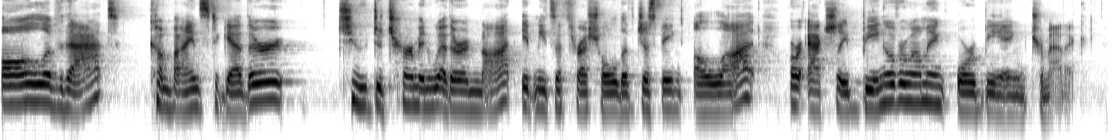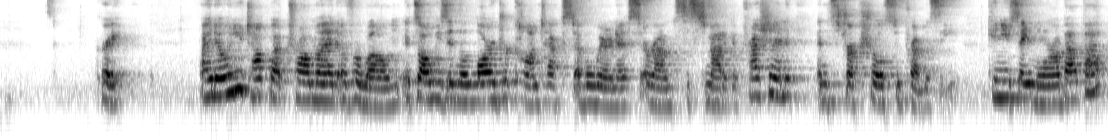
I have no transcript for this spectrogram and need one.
all of that combines together to determine whether or not it meets a threshold of just being a lot or actually being overwhelming or being traumatic. Great. I know when you talk about trauma and overwhelm, it's always in the larger context of awareness around systematic oppression and structural supremacy. Can you say more about that?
